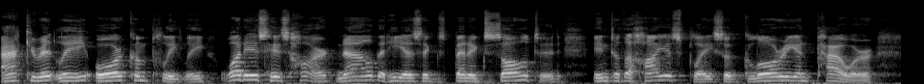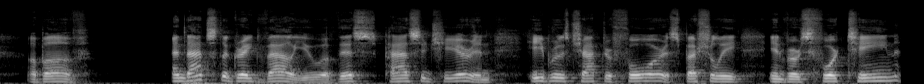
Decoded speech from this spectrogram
accurately or completely what is his heart now that he has been exalted into the highest place of glory and power above. And that's the great value of this passage here in Hebrews chapter 4, especially in verse 14,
